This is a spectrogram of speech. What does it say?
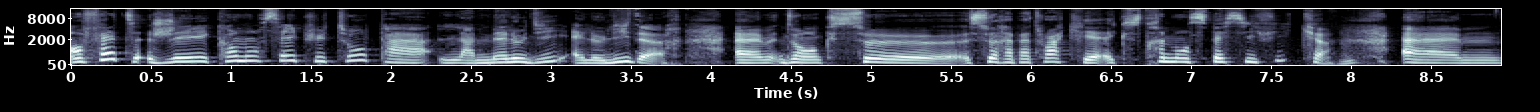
en fait, j'ai commencé plutôt par la mélodie et le leader. Euh, donc, ce, répertoire qui est extrêmement spécifique, mhm. euh,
